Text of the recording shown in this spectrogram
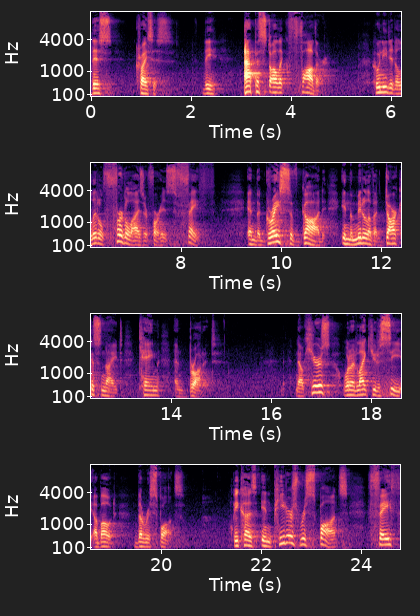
this crisis. The apostolic father who needed a little fertilizer for his faith. And the grace of God in the middle of a darkest night came and brought it. Now, here's what I'd like you to see about the response. Because in Peter's response, faith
